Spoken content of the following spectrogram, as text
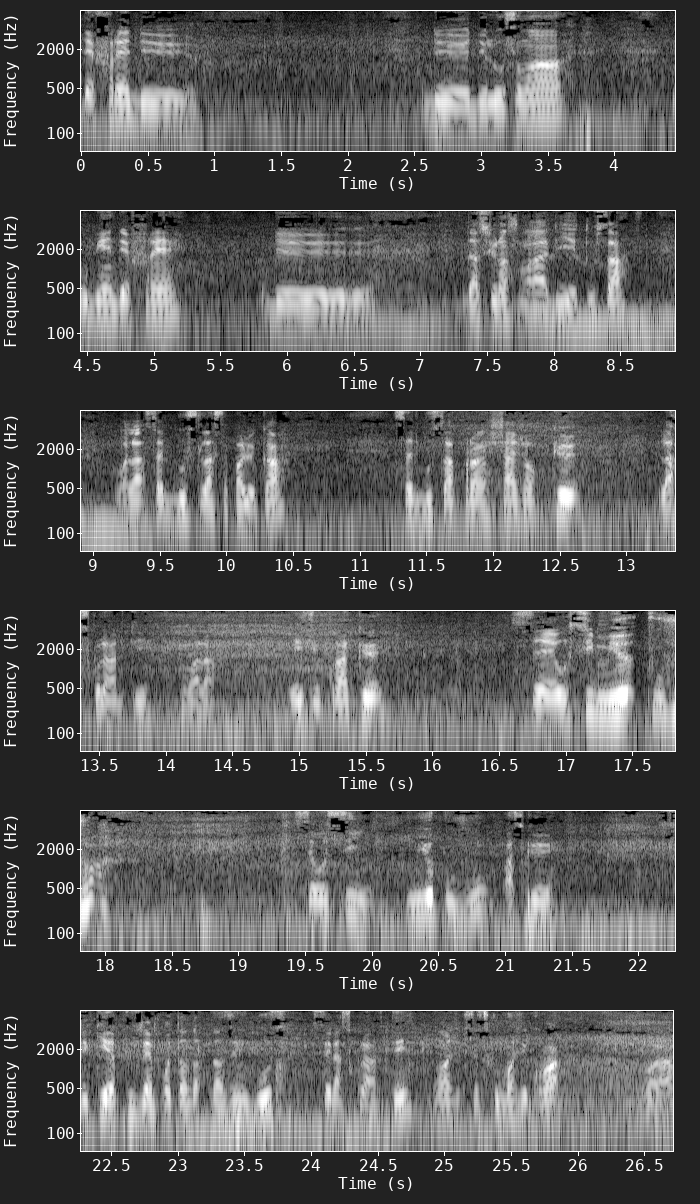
des frais de, de, logement ou bien des frais de d'assurance maladie et tout ça. Voilà, cette bourse-là, c'est pas le cas. Cette bourse-là prend en charge que la scolarité. Voilà. Et je crois que c'est aussi mieux pour vous. C'est aussi mieux pour vous parce que ce qui est plus important dans une bourse, c'est la scolarité. Moi, c'est ce que moi je crois. Voilà.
